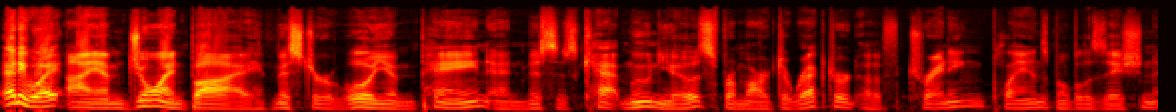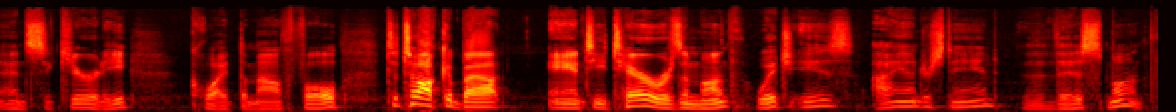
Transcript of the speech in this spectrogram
Anyway, I am joined by Mr. William Payne and Mrs. Kat Munoz from our Directorate of Training, Plans, Mobilization, and Security, quite the mouthful, to talk about Anti Terrorism Month, which is, I understand, this month.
